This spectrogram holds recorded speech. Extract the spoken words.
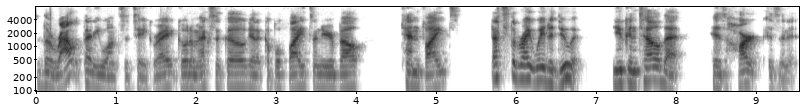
the route that he wants to take, right? Go to Mexico, get a couple fights under your belt, 10 fights. That's the right way to do it. You can tell that his heart is in it.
